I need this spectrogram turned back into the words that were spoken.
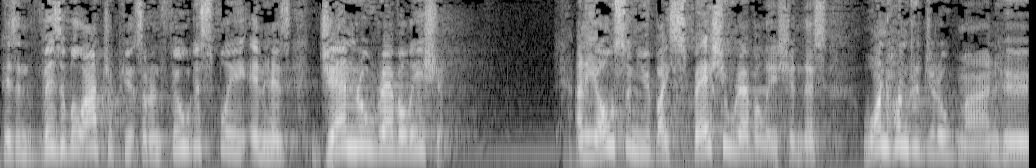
His invisible attributes are in full display in his general revelation. And he also knew by special revelation this 100 year old man who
